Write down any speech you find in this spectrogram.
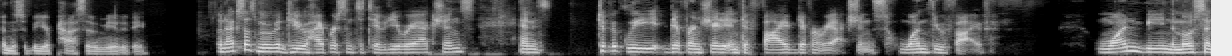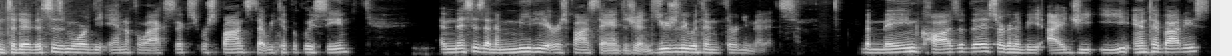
and this would be your passive immunity. So next let's move into hypersensitivity reactions and it's typically differentiated into five different reactions one through five. One being the most sensitive this is more of the anaphylaxis response that we typically see and this is an immediate response to antigens, usually within 30 minutes. The main cause of this are going to be IgE antibodies,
